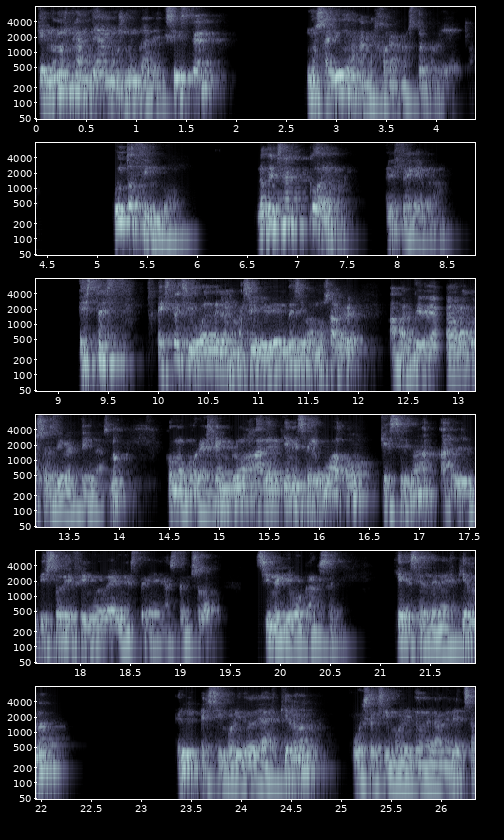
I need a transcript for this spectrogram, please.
que no nos planteamos nunca que existen, nos ayudan a mejorar nuestro proyecto. Punto 5. No pensar con el cerebro. Esta es, esta es igual de las más evidentes y vamos a ver a partir de ahora cosas divertidas, ¿no? como por ejemplo a ver quién es el guapo que se va al piso 19 en este ascensor sin equivocarse. ¿Qué es el de la izquierda? ¿El, simbolito de la izquierda o es el simbolito de la derecha?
